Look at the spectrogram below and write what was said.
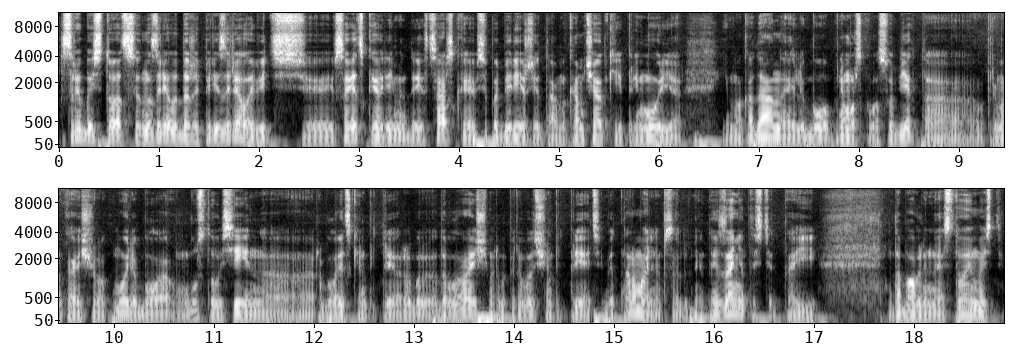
с рыбой ситуация назрела, даже перезрела, ведь э, и в советское время, да и в царское, все побережье, там, и Камчатки, и Приморья, и Макадана, и любого приморского субъекта, примыкающего к морю, было густо усеяно рыболовецкими предпри... рыбодобывающими, рыбоперерабатывающими предприятиями. Это нормально абсолютно. Это и занятость, это и добавленная стоимость.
